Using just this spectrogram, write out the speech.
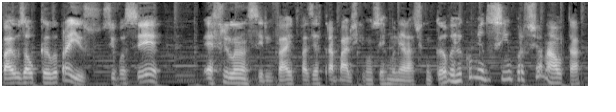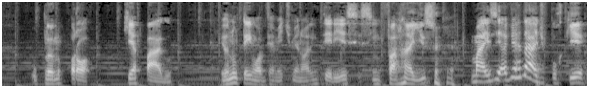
vai usar o Canva para isso. Se você é freelancer e vai fazer trabalhos que vão ser remunerados com Canva, eu recomendo sim o profissional, tá? O plano Pro, que é pago. Eu não tenho, obviamente, menor interesse assim, em falar isso, mas é a verdade, porque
